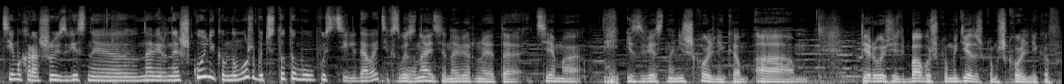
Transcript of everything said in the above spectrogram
Тема хорошо известная, наверное, школьникам, но, может быть, что-то мы упустили. Давайте вспомним. Вы знаете, наверное, эта тема известна не школьникам, а в первую очередь бабушкам и дедушкам школьников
